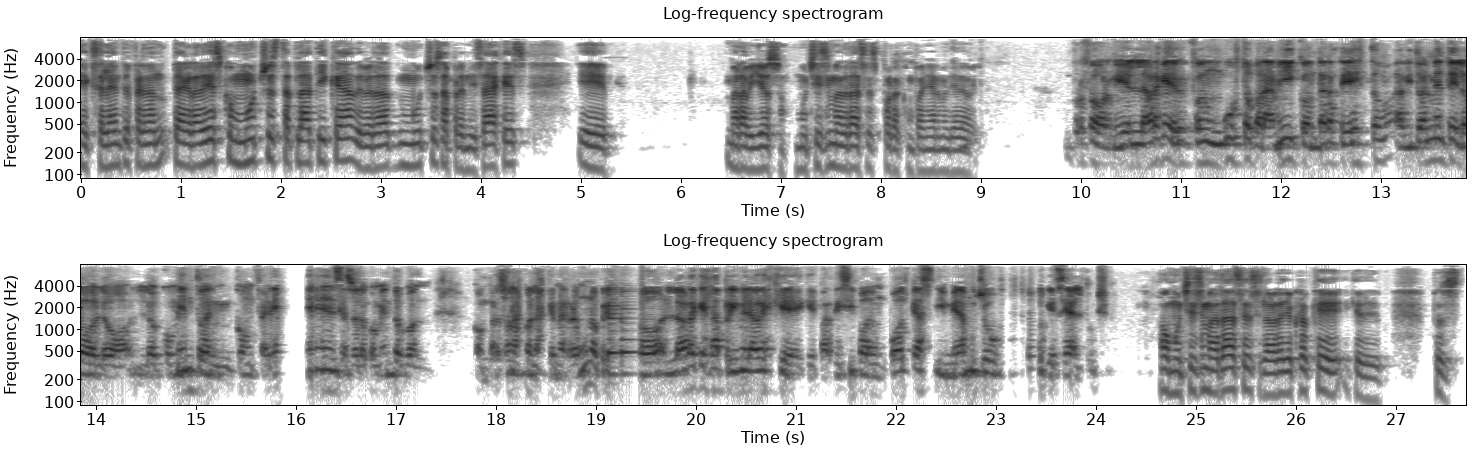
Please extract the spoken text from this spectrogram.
Excelente, Fernando. Te agradezco mucho esta plática, de verdad, muchos aprendizajes. Eh, maravilloso. Muchísimas gracias por acompañarme el día de hoy. Por favor, Miguel, la verdad que fue un gusto para mí contarte esto. Habitualmente lo, lo, comento en conferencias o lo comento con, personas con las que me reúno, pero la verdad que es la primera vez que, participo de un podcast y me da mucho gusto que sea el tuyo. Oh, muchísimas gracias. La verdad yo creo que, que pues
